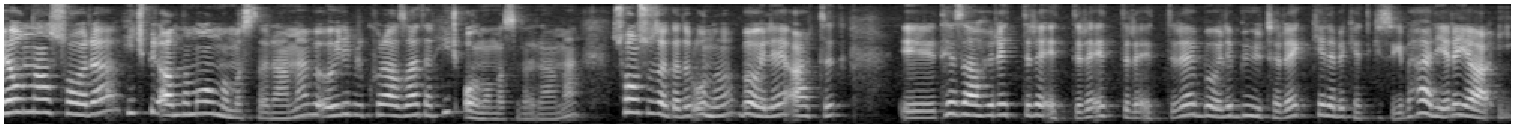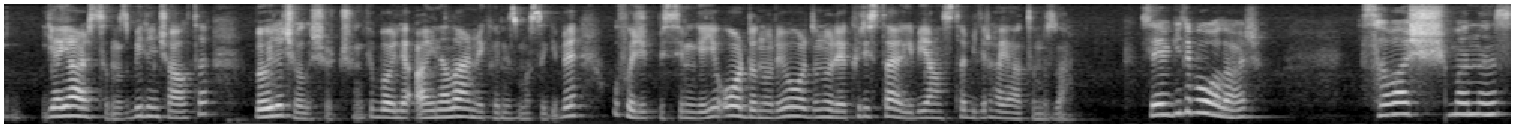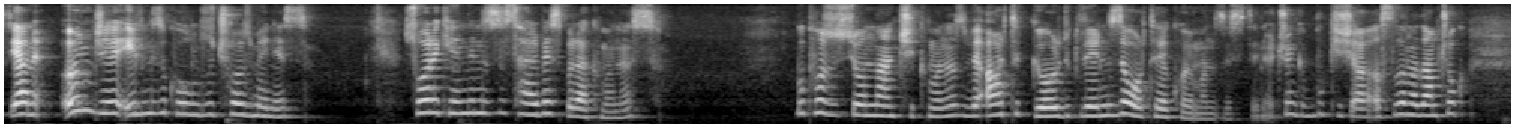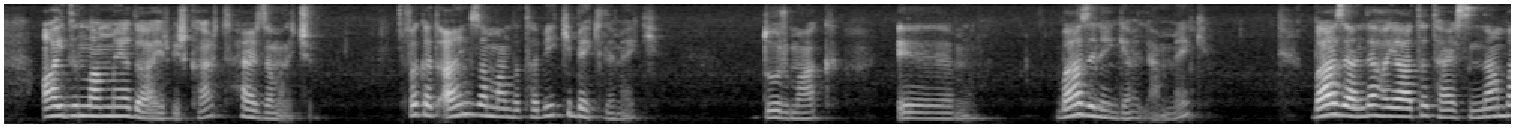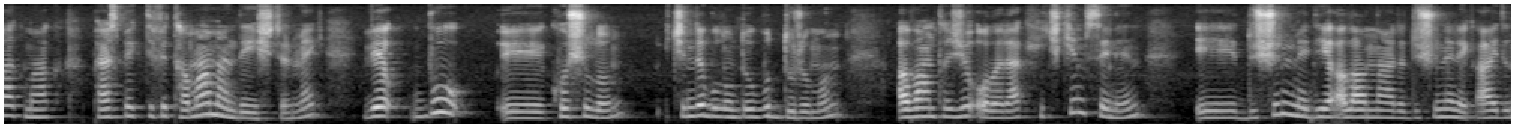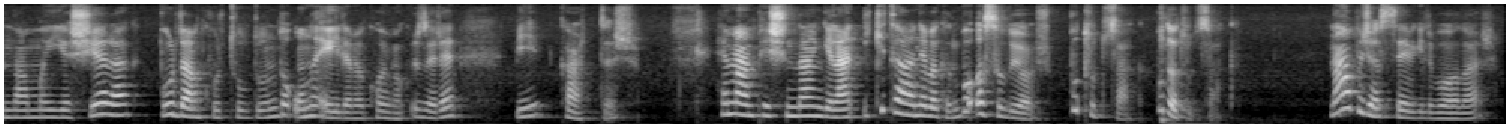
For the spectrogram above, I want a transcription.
Ve ondan sonra hiçbir anlamı olmamasına rağmen ve öyle bir kural zaten hiç olmamasına rağmen sonsuza kadar onu böyle artık e, tezahür ettire ettire ettire ettire böyle büyüterek kelebek etkisi gibi her yere ya- yayarsınız. Bilinçaltı böyle çalışır çünkü böyle aynalar mekanizması gibi ufacık bir simgeyi oradan oraya oradan oraya kristal gibi yansıtabilir hayatımıza. Sevgili boğalar, savaşmanız yani önce elinizi kolunuzu çözmeniz, sonra kendinizi serbest bırakmanız, bu pozisyondan çıkmanız ve artık gördüklerinizi ortaya koymanız isteniyor. Çünkü bu kişi asılan adam çok aydınlanmaya dair bir kart her zaman için. Fakat aynı zamanda tabii ki beklemek, durmak, eee, bazen engellenmek, bazen de hayata tersinden bakmak, perspektifi tamamen değiştirmek ve bu eee, koşulun, içinde bulunduğu bu durumun avantajı olarak hiç kimsenin eee, düşünmediği alanlarda düşünerek, aydınlanmayı yaşayarak buradan kurtulduğunda onu eyleme koymak üzere bir karttır. Hemen peşinden gelen iki tane bakın bu asılıyor, bu tutsak, bu da tutsak. Ne yapacağız sevgili boğalar?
